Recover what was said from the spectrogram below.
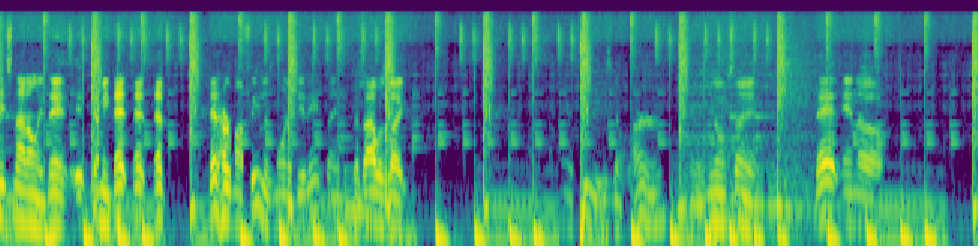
it's not only that. It, I mean, that that that that hurt my feelings more than it did anything because I was like, gonna learn. You know what I'm saying? That and uh, you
